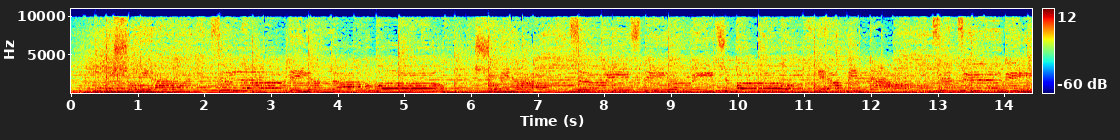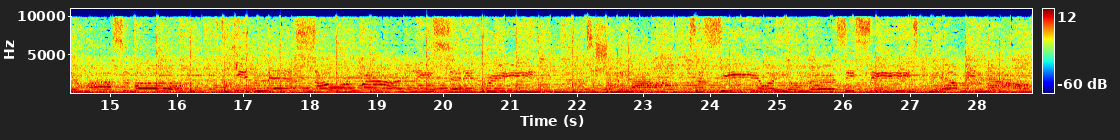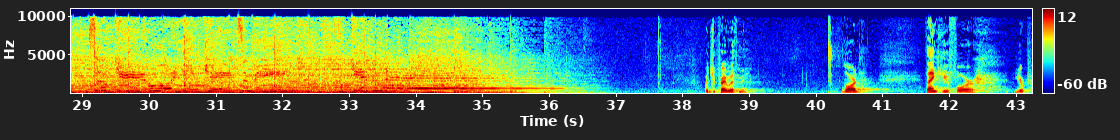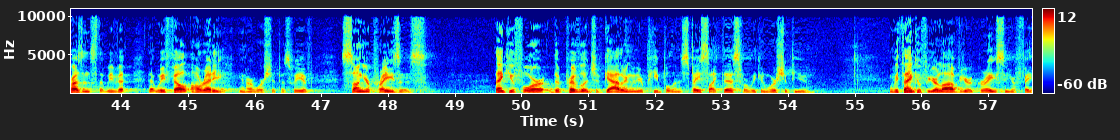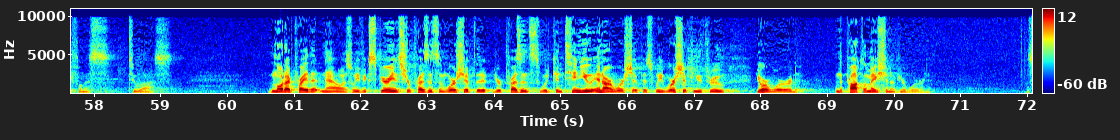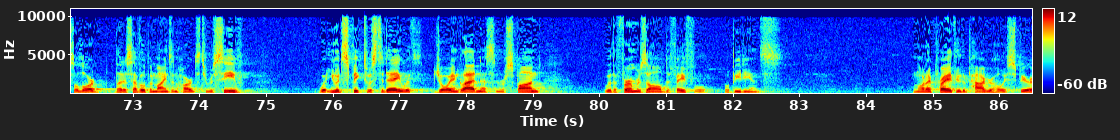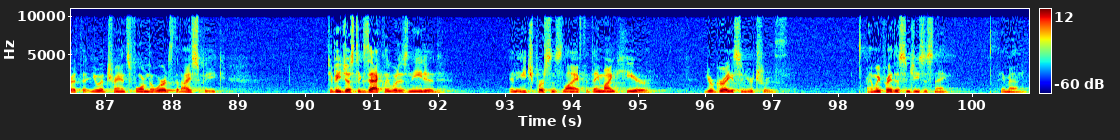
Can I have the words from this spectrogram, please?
Would you pray with me? Lord, thank you for your presence that we've, that we felt already in our worship as we have sung your praises. Thank you for the privilege of gathering with your people in a space like this where we can worship you. And we thank you for your love, your grace, and your faithfulness to us. And Lord, I pray that now, as we've experienced your presence in worship, that your presence would continue in our worship as we worship you through your word and the proclamation of your word. And so, Lord, let us have open minds and hearts to receive what you would speak to us today with joy and gladness and respond with a firm resolve to faithful obedience. And Lord, I pray through the power of your Holy Spirit that you would transform the words that I speak to be just exactly what is needed in each person's life that they might hear your grace and your truth. And we pray this in Jesus' name. Amen.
